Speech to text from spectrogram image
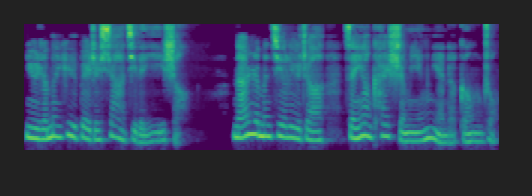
女人们预备着夏季的衣裳，男人们戒律着怎样开始明年的耕种。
